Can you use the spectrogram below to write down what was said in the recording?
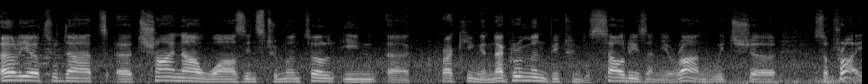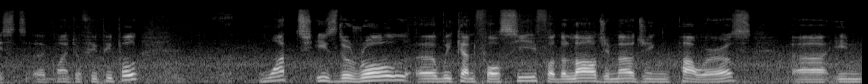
Earlier to that, uh, China was instrumental in uh, cracking an agreement between the Saudis and Iran, which uh, surprised uh, quite a few people. What is the role uh, we can foresee for the large emerging powers uh, in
